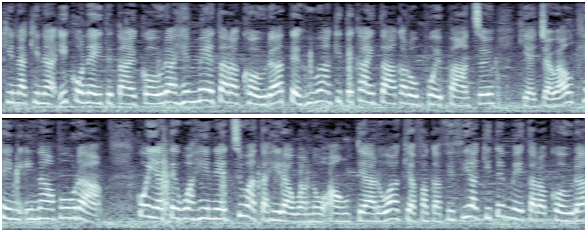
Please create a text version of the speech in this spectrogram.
Kinakina i konei te tae koura, he mētara koura te hua ki te kaitākaro poipātū, ki a Joelle King i Nāpōrā. Ko ia te wahine tuatahi rawa nō Aotearoa kia whakawhiwhia ki te mētara koura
